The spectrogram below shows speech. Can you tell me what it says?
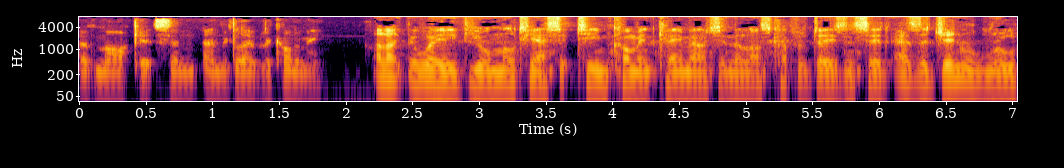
of markets and, and the global economy. I like the way your multi-asset team comment came out in the last couple of days and said, as a general rule,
